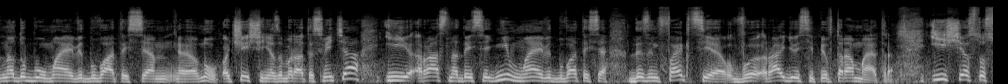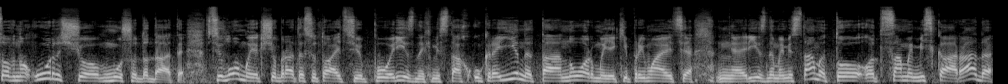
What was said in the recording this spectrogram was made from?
на добу має відбуватися ну очищення, забирати сміття, і раз на 10 днів має відбуватися дезінфекція в радіусі півтора метра. І ще стосовно урн, що мушу додати, в цілому, якщо брати ситуацію по різних містах України та норми, які приймаються різними містами, то от саме міська рада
